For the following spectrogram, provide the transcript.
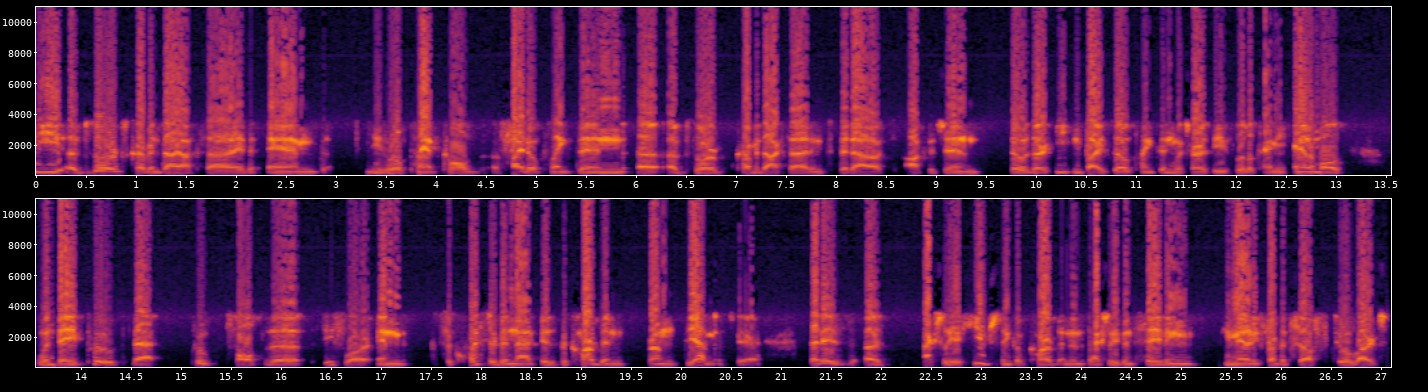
sea absorbs carbon dioxide and these little plants called phytoplankton uh, absorb carbon dioxide and spit out oxygen. Those are eaten by zooplankton, which are these little tiny animals. When they poop, that poop falls to the seafloor, and sequestered in that is the carbon from the atmosphere. That is a, actually a huge sink of carbon, and it's actually been saving humanity from itself to a large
